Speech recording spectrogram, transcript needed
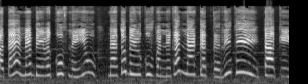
पता है मैं बेवकूफ़ नहीं हूँ। मैं तो बेवकूफ़ बनने का नाटक कर रही थी ताकि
